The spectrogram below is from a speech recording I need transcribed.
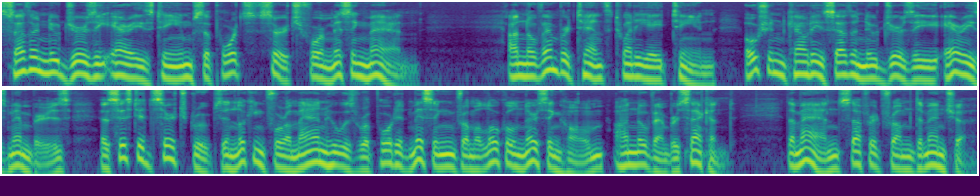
Southern New Jersey ARES team supports search for missing man. On November 10, 2018, Ocean County, Southern New Jersey ARES members assisted search groups in looking for a man who was reported missing from a local nursing home on November 2nd. The man suffered from dementia.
